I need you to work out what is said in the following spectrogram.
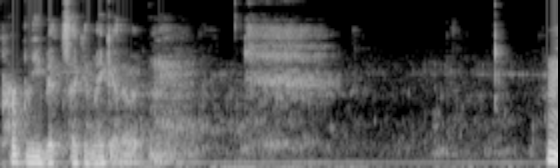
purpley bits i can make out of it. Hmm.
